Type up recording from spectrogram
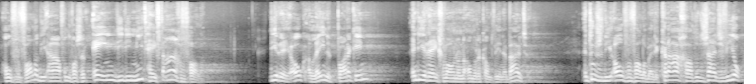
overvallen die avond, was er één die hij niet heeft aangevallen. Die reed ook alleen het park in en die reed gewoon aan de andere kant weer naar buiten. En toen ze die overvallen bij de kraag hadden, toen zeiden ze van... joh,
